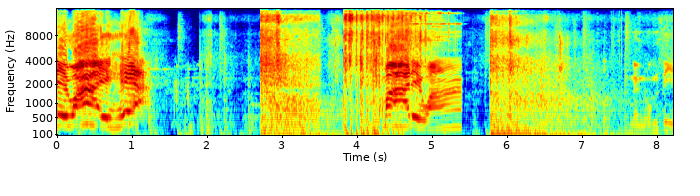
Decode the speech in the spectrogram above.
ดิวะไอ้เหี้ยมาดิวะหนึ่งลุมสี่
